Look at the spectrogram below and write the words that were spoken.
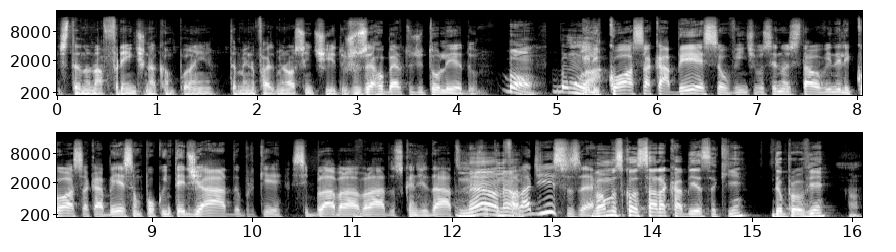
estando na frente na campanha, também não faz o menor sentido. José Roberto de Toledo. Bom, vamos lá. Ele coça a cabeça, ouvinte. Você não está ouvindo, ele coça a cabeça, um pouco entediado, porque se blá blá blá dos candidatos. Não, não. falar disso, Zé. Vamos coçar a cabeça aqui. Deu para ouvir? Não.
